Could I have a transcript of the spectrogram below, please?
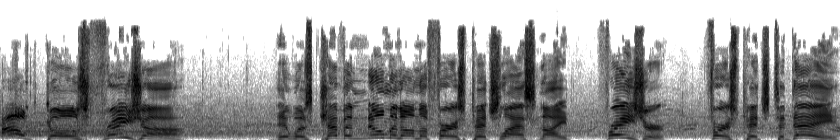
Out goes Frazier. It was Kevin Newman on the first pitch last night. Frazier, first pitch today.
